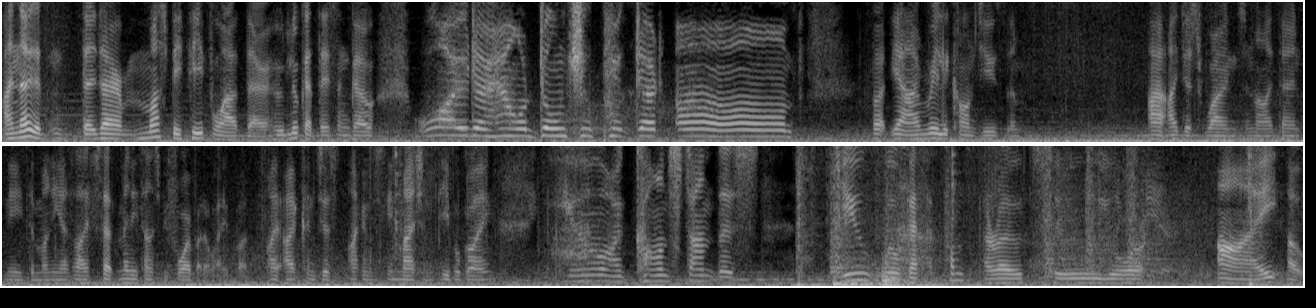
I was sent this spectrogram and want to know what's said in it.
I know that th there must be people out there who look at this and go, Why the hell don't you pick that up? But yeah, I really can't use them. I, I just won't and I don't need the money as I've said many times before by the way, but I, I can just I can just imagine people going, You I can't stand this you will get a prompt arrow to your eye. Oh,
